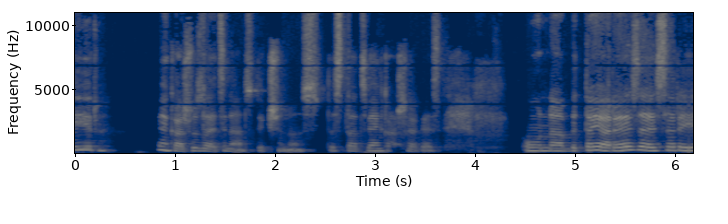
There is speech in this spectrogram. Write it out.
tīri vienkārši uzaicināt uz tikšanos. Tas tāds vienkāršākais. Un, bet tajā reizē es arī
